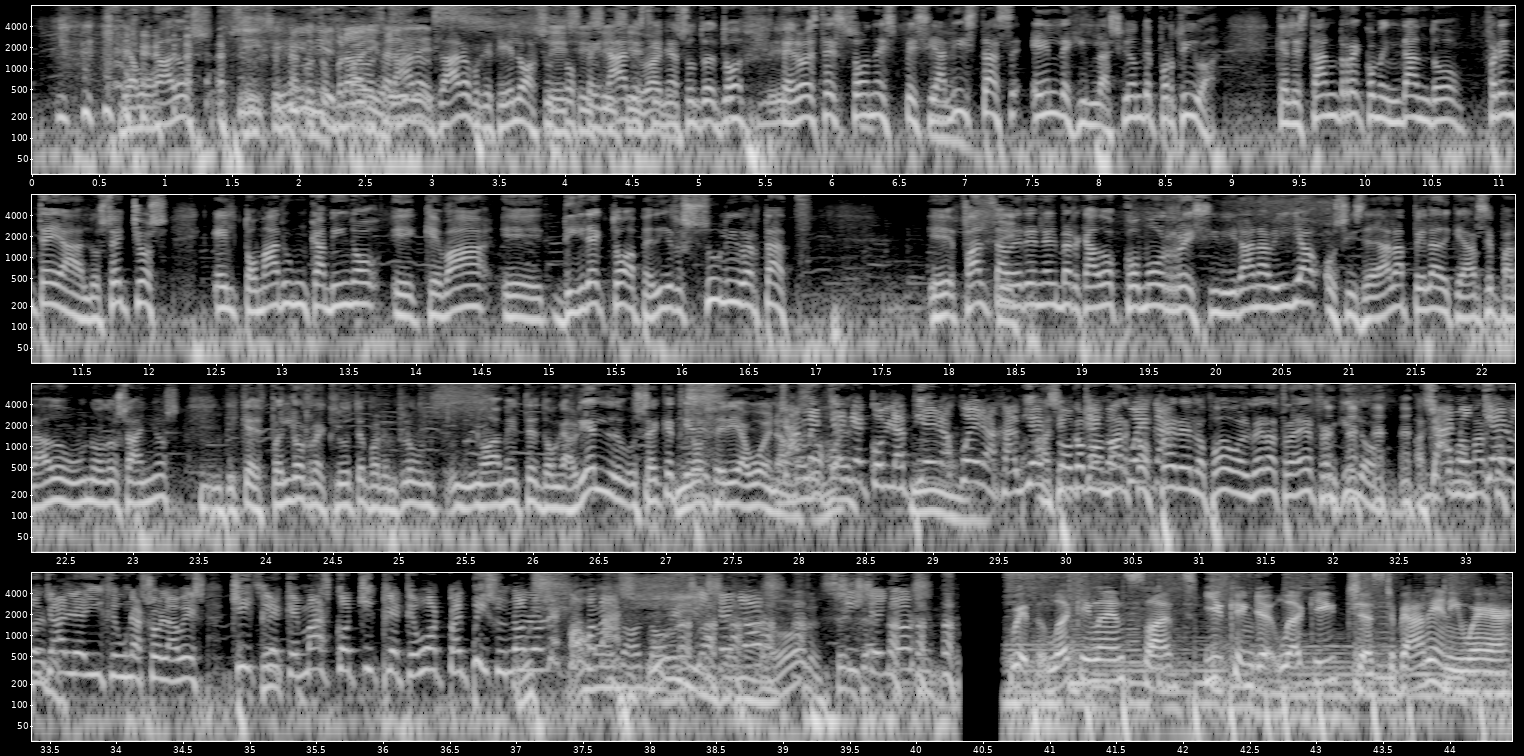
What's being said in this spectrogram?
de abogados. Sí, sí, está acostumbrado a Claro, claro, porque tiene los asuntos Sí, sí, sí, penales, sí, tiene asuntos de todo. Pero estos son especialistas en legislación deportiva, que le están recomendando, frente a los hechos, el tomar un camino eh, que va eh, directo a pedir su libertad. Eh, falta Sí. ver en el mercado cómo recibirán a Villa o si se da la pela de quedar separado uno o dos años y que después lo reclute, por ejemplo, un- nuevamente don Gabriel. Usted que tiene. No sería bueno. Ya me tiene con la piedra afuera, Javier. Así ¿por como qué a no Marcos? Pérez lo puedo volver a traer, tranquilo. Así Ya como no quiero, Pérez. ya le dije una sola vez. Chicle Sí. que masco, chicle que boto al piso y no lo recojo no, más. no, no, sí, señor. Sí, señor. With the Lucky Land slots, you can get lucky just about anywhere.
